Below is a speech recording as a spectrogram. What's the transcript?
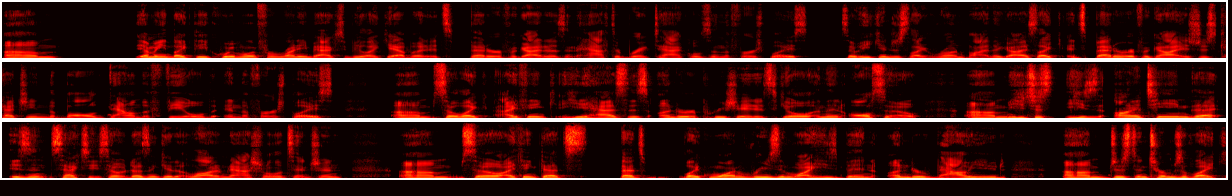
um I mean, like the equivalent for running backs would be like, yeah, but it's better if a guy doesn't have to break tackles in the first place. So he can just like run by the guys. Like it's better if a guy is just catching the ball down the field in the first place. Um, so like I think he has this underappreciated skill. And then also, um, he's just he's on a team that isn't sexy, so it doesn't get a lot of national attention. Um, so I think that's that's like one reason why he's been undervalued. Um, just in terms of like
